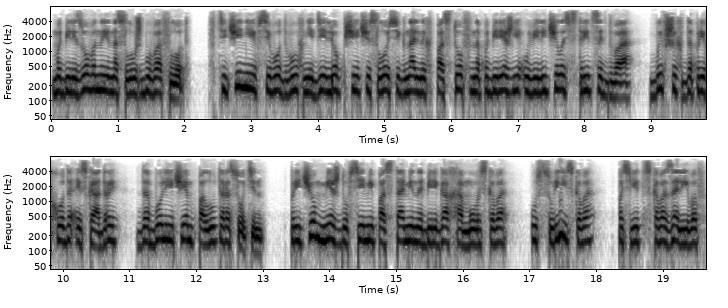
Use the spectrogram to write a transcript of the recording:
мобилизованные на службу во флот. В течение всего двух недель общее число сигнальных постов на побережье увеличилось с 32, бывших до прихода эскадры, до более чем полутора сотен. Причем между всеми постами на берегах Амурского, Уссурийского, Пасьетского заливов,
